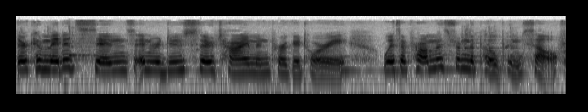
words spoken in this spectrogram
their committed sins and reduce their time in purgatory, with a promise from the Pope himself.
